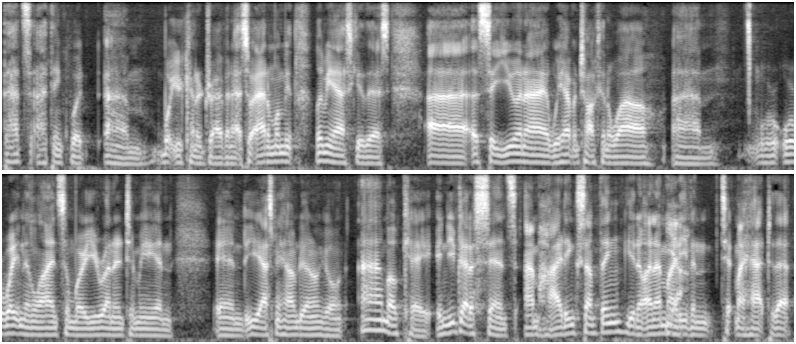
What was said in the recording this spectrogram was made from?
that's I think what um, what you're kind of driving at. So Adam, let me let me ask you this. Uh, let's say you and I we haven't talked in a while. Um, we're, we're waiting in line somewhere. You run into me and and you ask me how I'm doing. I'm going, I'm okay. And you've got a sense I'm hiding something, you know, and I might Yeah. even tip my hat to that.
